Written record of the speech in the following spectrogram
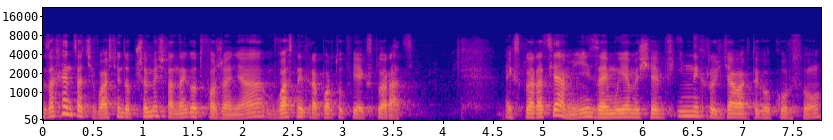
zachęca Cię właśnie do przemyślanego tworzenia własnych raportów i eksploracji. Eksploracjami zajmujemy się w innych rozdziałach tego kursu.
